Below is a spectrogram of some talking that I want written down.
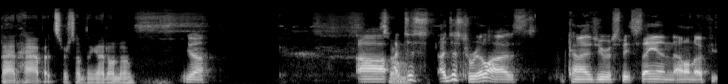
bad habits or something. I don't know. Yeah. Uh, So- I just I just realized, kind of as you were saying, I don't know if you,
